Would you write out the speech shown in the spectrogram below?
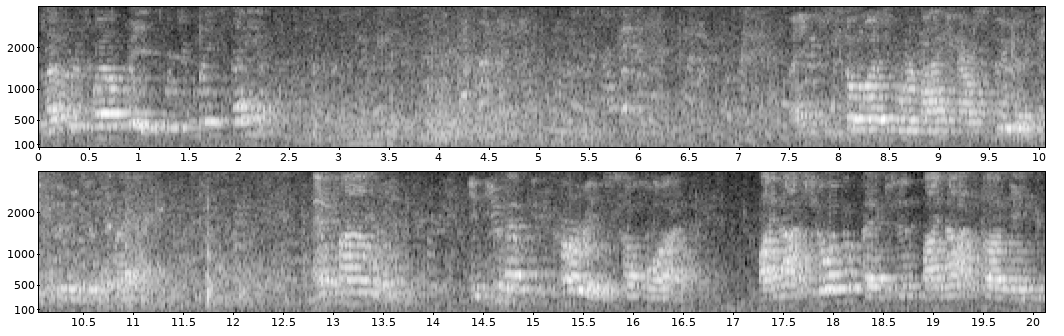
11 or 12 weeks, would you please stand? Thank you so much for reminding our students to do just that. And finally, have encouraged someone by not showing affection, by not hugging,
